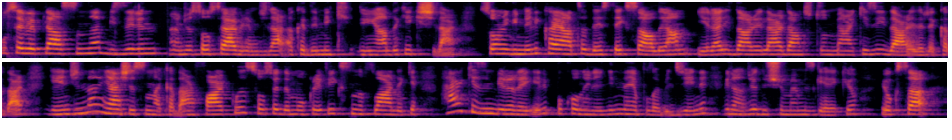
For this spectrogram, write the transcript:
Bu sebeple aslında bizlerin önce sosyal bilimciler, akademik dünyadaki kişiler, sonra gündelik hayata destek sağlayan yerel idarelerden tutun merkezi idarelere kadar, gencinden yaşlısına kadar farklı sosyodemografik sınıflardaki herkesin bir araya gelip bu konuyla ilgili ne yapılabileceğini bir an önce düşünmemiz gerekiyor. Yoksa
